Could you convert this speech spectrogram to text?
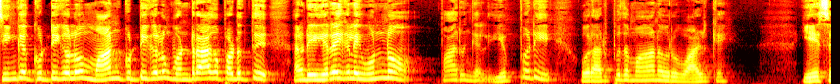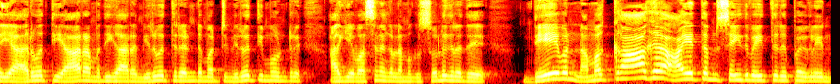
சிங்கக்குட்டிகளும் மான் குட்டிகளும் ஒன்றாக படுத்து அதனுடைய இறைகளை உண்ணும். பாருங்கள் எப்படி ஒரு அற்புதமான ஒரு வாழ்க்கை. ஏசையா அறுபத்தி ஆறாம் அதிகாரம் இருபத்தி ரெண்டு மற்றும் இருபத்தி மூன்று ஆகிய வசனங்கள் நமக்கு சொல்லுகிறது. தேவன் நமக்காக ஆயத்தம் செய்து வைத்திருப்பவர்களின்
